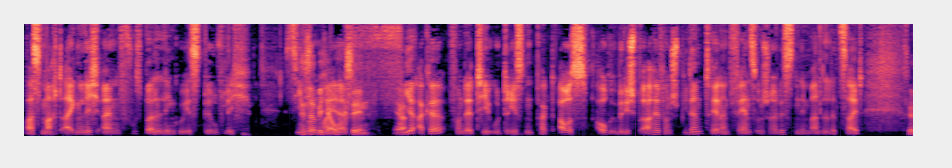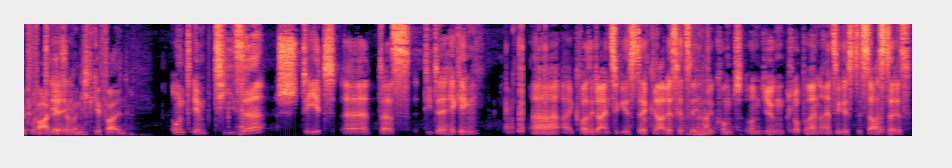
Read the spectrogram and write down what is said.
Was macht eigentlich ein Fußballlinguist beruflich? Simon das habe ich Meyer, auch gesehen. Ja. Vieracker von der TU Dresden packt aus, auch über die Sprache von Spielern, Trainern, Fans und Journalisten im Wandel der Zeit. Das wird Fadi jetzt äh, aber nicht gefallen. Und im Teaser steht, äh, dass Dieter Hecking, äh, quasi der Einzige ist, der gerade Sätze hinbekommt und Jürgen Klopp ein einziges Desaster ist.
